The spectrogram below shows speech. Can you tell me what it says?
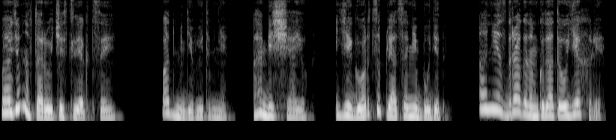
Пойдем на вторую часть лекции?» Подмигивает мне. «Обещаю, Егор цепляться не будет. Они с Драгоном куда-то уехали».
